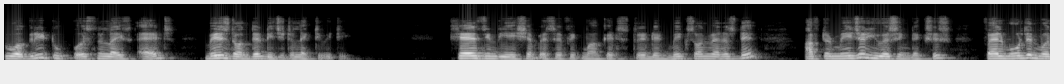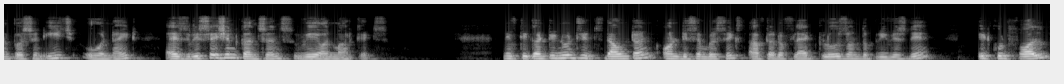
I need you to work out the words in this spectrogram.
to agree to personalized ads based on their digital activity. Shares in the Asia Pacific markets traded mixed on Wednesday after major US indexes fell more than 1% each overnight as recession concerns weigh on markets. Nifty continued its downturn on December 6th after a flat close on the previous day. It could fall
